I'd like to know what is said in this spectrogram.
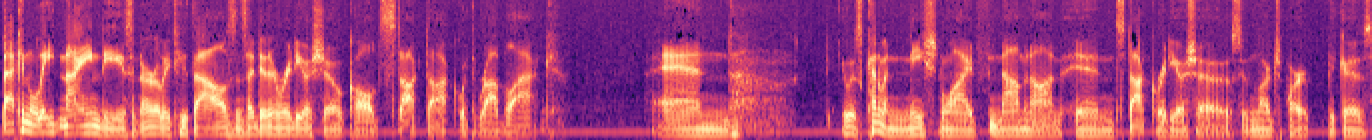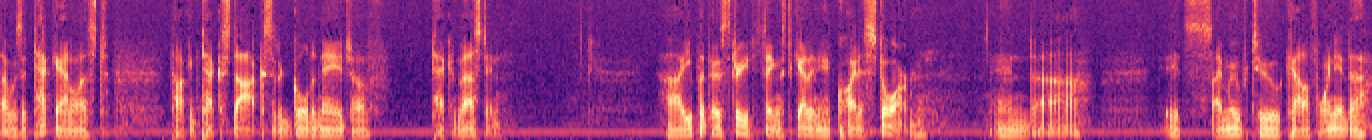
Back in the late 90s and early 2000s, I did a radio show called Stock Talk with Rob Black. And it was kind of a nationwide phenomenon in stock radio shows, in large part because I was a tech analyst talking tech stocks at a golden age of tech investing. Uh, you put those three things together, and you had quite a storm. And uh, it's I moved to California to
